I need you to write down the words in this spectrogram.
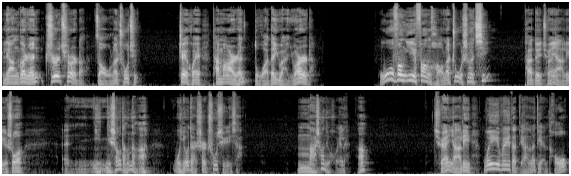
两个人知趣的走了出去。这回他们二人躲得远远的。吴凤义放好了注射器，他对全雅丽说：“呃，你你稍等等啊，我有点事出去一下。”马上就回来啊！全雅丽微微的点了点头，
